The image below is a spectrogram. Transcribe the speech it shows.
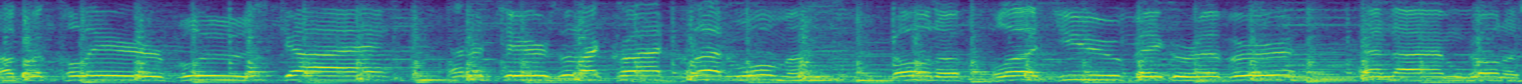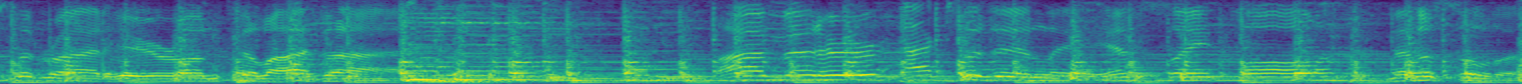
of a clear blue sky. And the tears that I cried for that woman gonna flood you, Big River, and I'm gonna sit right here until I die. I met her accidentally in St. Paul, Minnesota.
